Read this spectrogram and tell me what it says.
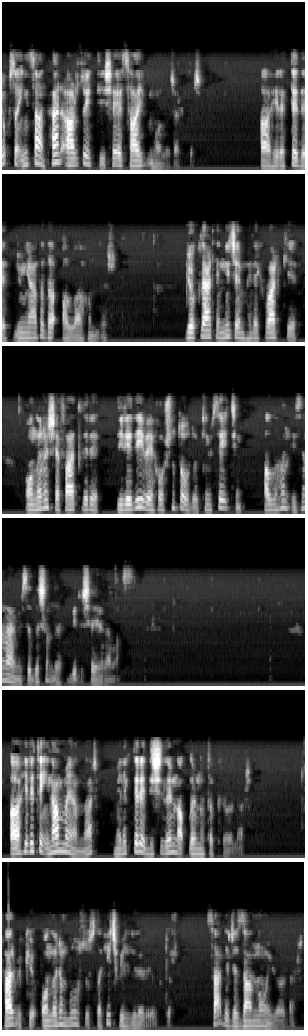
Yoksa insan her arzu ettiği şeye sahip mi olacaktır? Ahirette de dünyada da Allah'ındır. Göklerde nice melek var ki onların şefaatleri dilediği ve hoşnut olduğu kimse için Allah'ın izin vermesi dışında bir işe yaramaz. Ahirete inanmayanlar meleklere dişilerin atlarını takıyorlar. Halbuki onların bu hususta hiç bilgileri yoktur. Sadece zanna uyuyorlar.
